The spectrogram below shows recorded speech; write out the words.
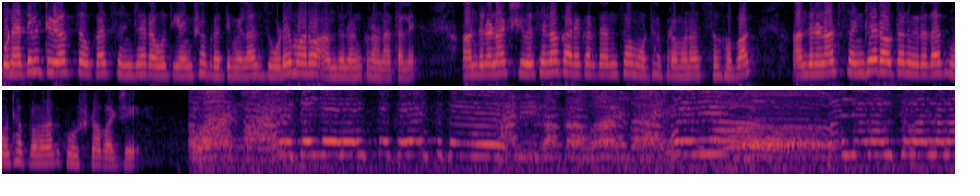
पुण्यातील टिळक चौकात संजय राऊत यांच्या प्रतिमेला जोडे मारो आंदोलन करण्यात आले. आंदोलनात शिवसेना कार्यकर्त्यांचा मोठ्या प्रमाणात सहभाग. आंदोलनात संजय राऊतांविरोधात मोठ्या प्रमाणात घोषणाबाजी. संजय राऊत करायचं काय आणि संजय राऊतच्या बायलाला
